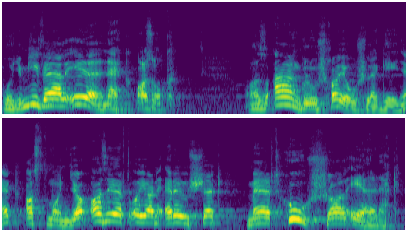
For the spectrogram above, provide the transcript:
hogy mivel élnek azok. Az ánglus hajós legények azt mondja, azért olyan erősek, mert hússal élnek.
